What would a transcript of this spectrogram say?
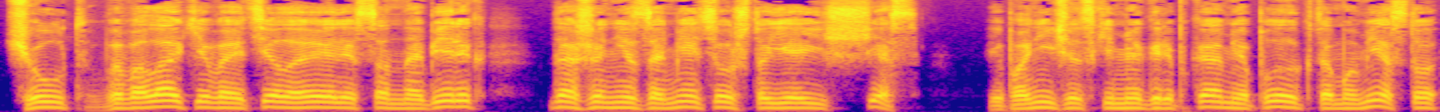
Чулт, выволакивая тело Эллисон на берег, даже не заметил, что я исчез — и паническими грибками плыл к тому месту,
